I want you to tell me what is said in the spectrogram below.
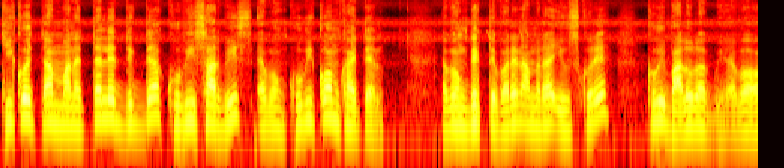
কী কইতাম মানে তেলের দিক দিয়ে খুবই সার্ভিস এবং খুবই কম খায় তেল। এবং দেখতে পারেন আমরা ইউজ করে খুবই ভালো লাগবে। এবং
